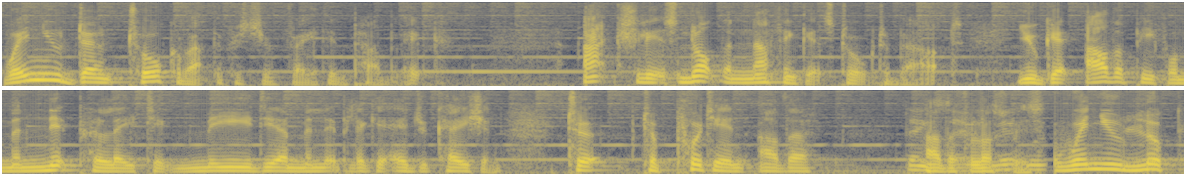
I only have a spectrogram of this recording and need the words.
When you don't talk about the Christian faith in public, actually it's not that nothing gets talked about. You get other people manipulating media, manipulating education to, to put in other other philosophies. When you look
